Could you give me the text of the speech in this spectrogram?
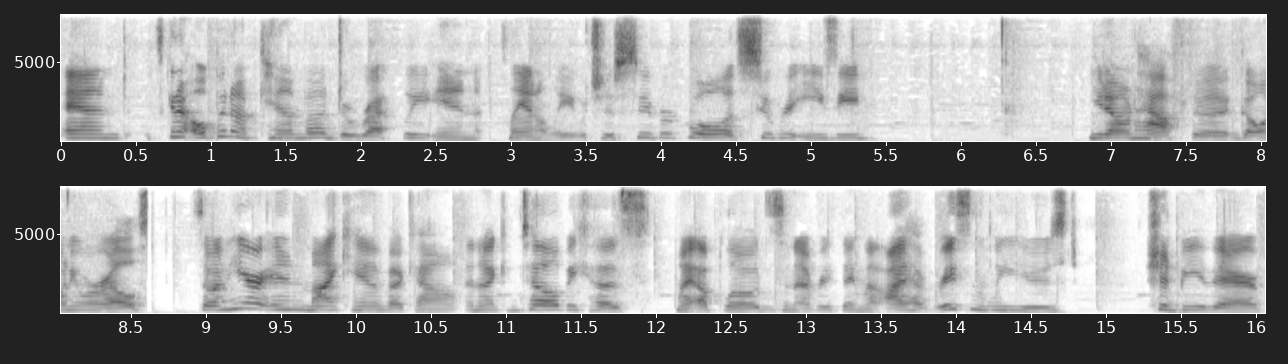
And it's gonna open up Canva directly in Planoly, which is super cool. It's super easy. You don't have to go anywhere else. So I'm here in my Canva account and I can tell because my uploads and everything that I have recently used should be there.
